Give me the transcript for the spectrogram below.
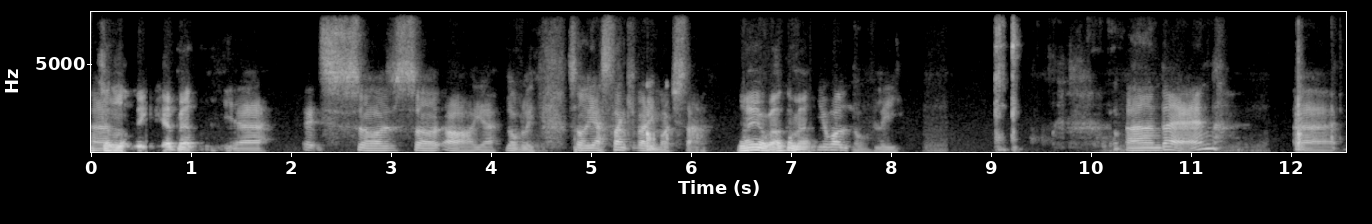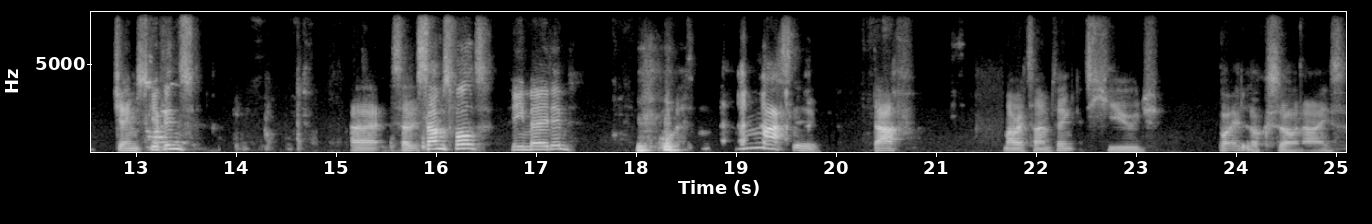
It's a Um, lovely kit, mate. yeah, it's so so. Oh yeah, lovely. So yes, thank you very much, Sam. No, you're welcome, mate. You are lovely. And then uh, James Skiffins uh, said it's Sam's fault. He made him. This massive DAF maritime thing. It's huge, but it looks so nice.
